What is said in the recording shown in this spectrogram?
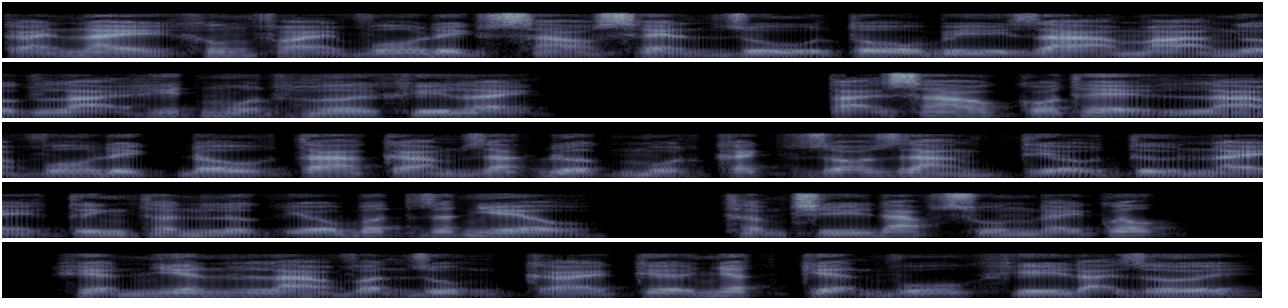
Cái này không phải vô địch sao sẻn rủ tổ bị ra mà ngược lại hít một hơi khí lạnh. Tại sao có thể là vô địch đâu ta cảm giác được một cách rõ ràng tiểu tử này tinh thần lực yếu bất rất nhiều, thậm chí đáp xuống đáy cốc, hiển nhiên là vận dụng cái kia nhất kiện vũ khí đại giới,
